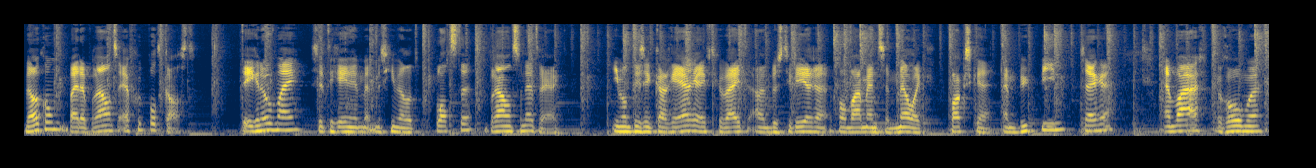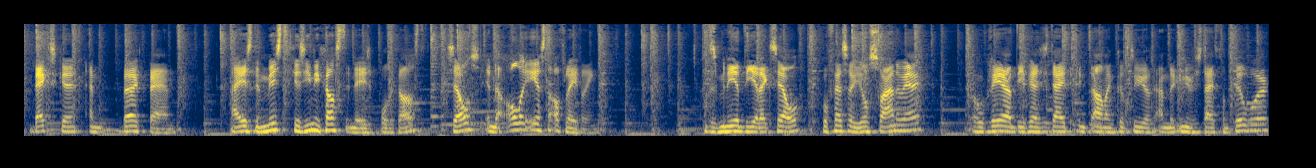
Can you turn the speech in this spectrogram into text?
Welkom bij de Brabants Erfgoed Podcast. Tegenover mij zit degene met misschien wel het platste Brabantse netwerk. Iemand die zijn carrière heeft gewijd aan het bestuderen van waar mensen melk, bakske en buikpien zeggen en waar Rome, bekske en buikpijn. Hij is de mist geziene gast in deze podcast, zelfs in de allereerste aflevering. Het is meneer Dialect zelf, professor Jos Zwanenberg, hoogleraar diversiteit in taal en cultuur aan de Universiteit van Tilburg,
